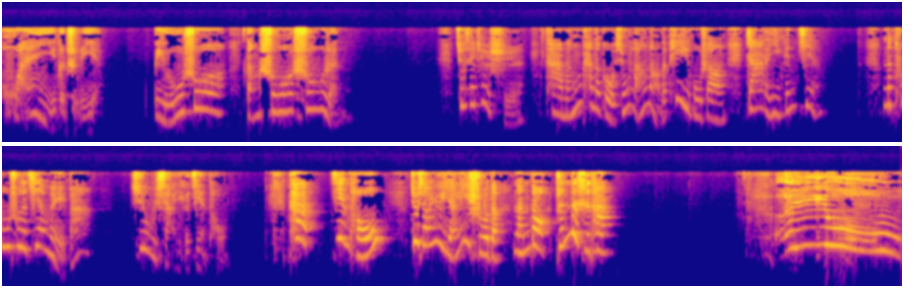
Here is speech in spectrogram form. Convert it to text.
换一个职业？比如说，当说书人。就在这时，卡门看到狗熊朗朗的屁股上扎了一根箭，那突出的箭尾巴就像一个箭头。看，箭头就像预言里说的，难道真的是他？哎呦，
